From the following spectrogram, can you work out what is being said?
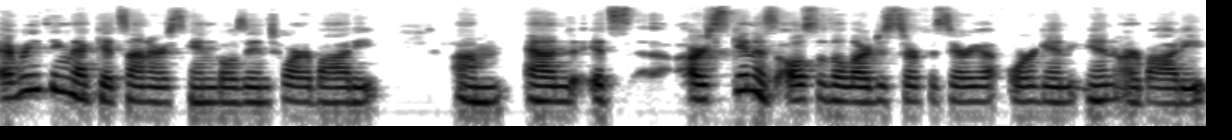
everything that gets on our skin goes into our body. Um, and it's our skin is also the largest surface area organ in our body.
